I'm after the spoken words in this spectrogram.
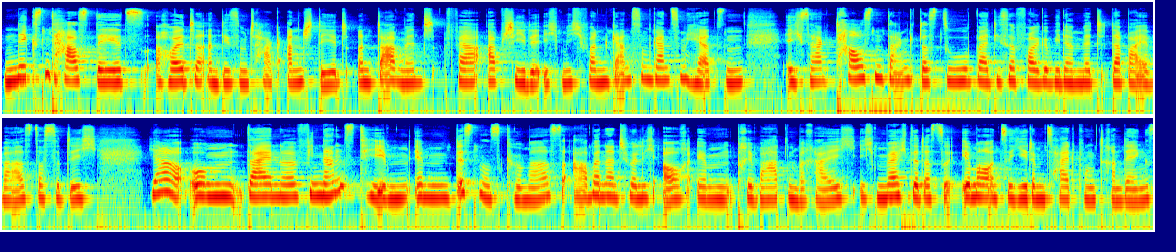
nächsten Task, der jetzt heute an diesem Tag ansteht. Und damit verabschiede ich mich von ganzem, ganzem Herzen. Ich sage tausend Dank, dass du bei dieser Folge wieder mit dabei warst, dass du dich ja, um deine Finanzthemen im Business kümmerst, aber natürlich auch im privaten Bereich. Ich möchte, dass du immer und zu jedem Zeitpunkt dran denkst,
